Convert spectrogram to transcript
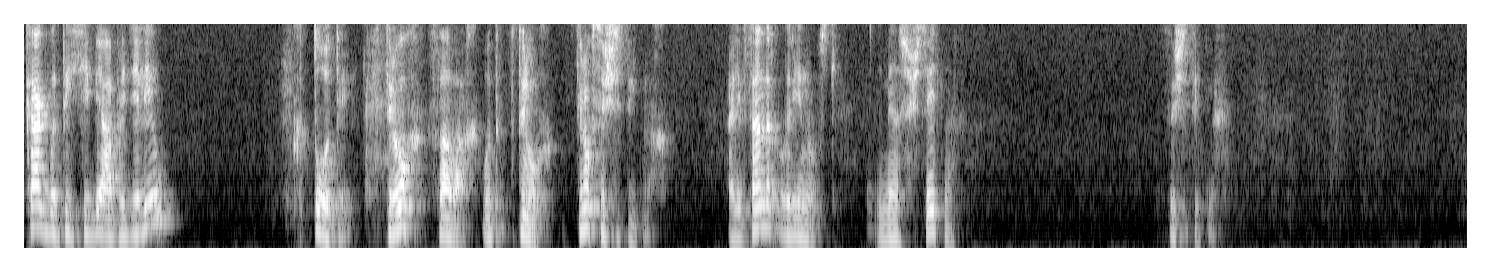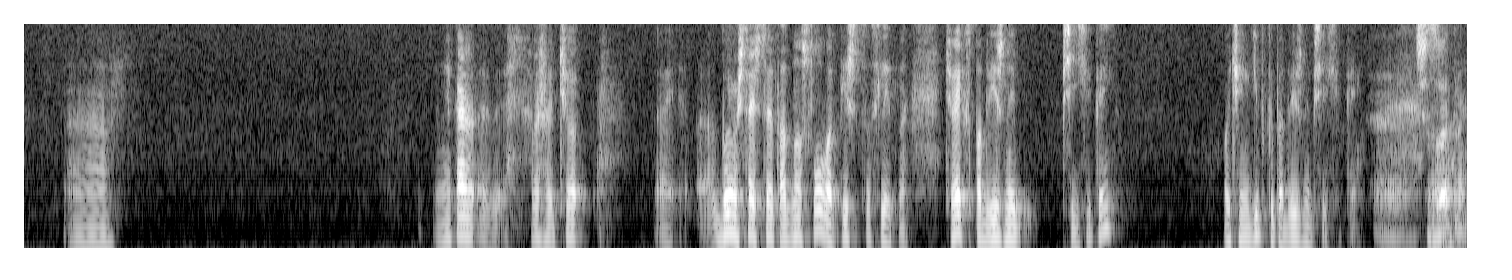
как бы ты себя определил, кто ты в трех словах, вот в трех, в трех существительных. Александр Лариновский. Именно существительных? Существительных. А... Мне кажется, э, хорошо, чё, э, будем считать, что это одно слово пишется слитно. Человек с подвижной психикой, очень гибкой подвижной психикой. Э, шизоидный?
